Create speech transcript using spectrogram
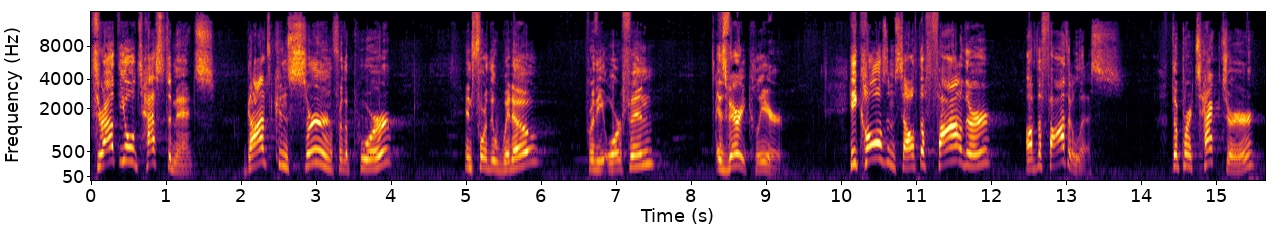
Throughout the Old Testament, God's concern for the poor and for the widow, for the orphan, is very clear. He calls himself the father of the fatherless, the protector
